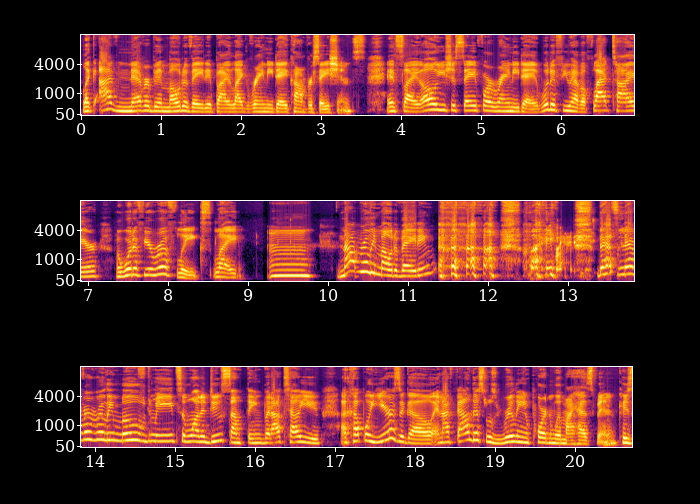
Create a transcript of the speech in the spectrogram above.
Like, I've never been motivated by like rainy day conversations. It's like, oh, you should save for a rainy day. What if you have a flat tire? Or what if your roof leaks? Like, Mm, not really motivating. like, right. That's never really moved me to want to do something. But I'll tell you, a couple years ago, and I found this was really important with my husband because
